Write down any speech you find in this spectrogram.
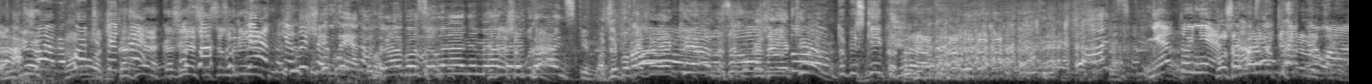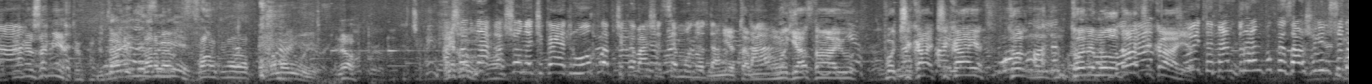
Андрюх, кажи, кажи, що Андрій. Треба зеленими американськими. А ти покажи. Ти покажи яким. Тобі скільки треба? Ні, то ні. То з Америки прилетів. Ти не замітив. Віталій, зараз ми Франкліна намалює. Льох. А що вона, а що вона чекає другого хлопчика ваша, це молода? Ні, там, ну, я знаю. Почекай, чекає. То, то не молода Вона, чекає. Чуєте, нам дрон показав, що він сюди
